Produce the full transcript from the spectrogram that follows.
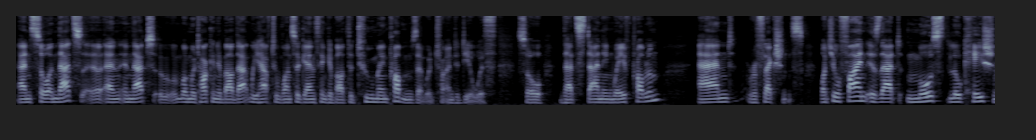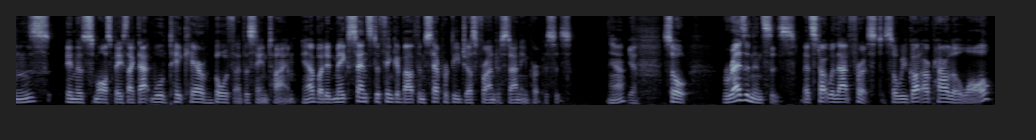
And so, and that's, uh, and in that, uh, when we're talking about that, we have to once again think about the two main problems that we're trying to deal with. So that standing wave problem and reflections. What you'll find is that most locations in a small space like that will take care of both at the same time. Yeah. But it makes sense to think about them separately just for understanding purposes. Yeah. Yeah. So, Resonances. Let's start with that first. So we've got our parallel wall.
